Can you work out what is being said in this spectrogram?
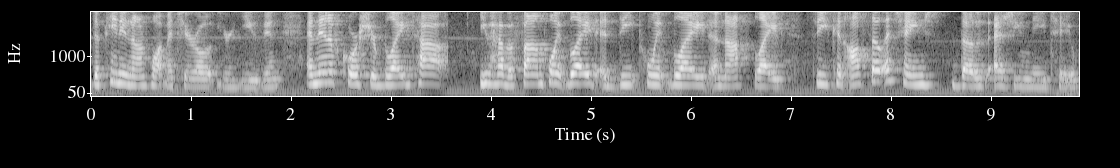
depending on what material you're using. And then of course your blade type, you have a fine point blade, a deep point blade, a knife blade, so you can also change those as you need to.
